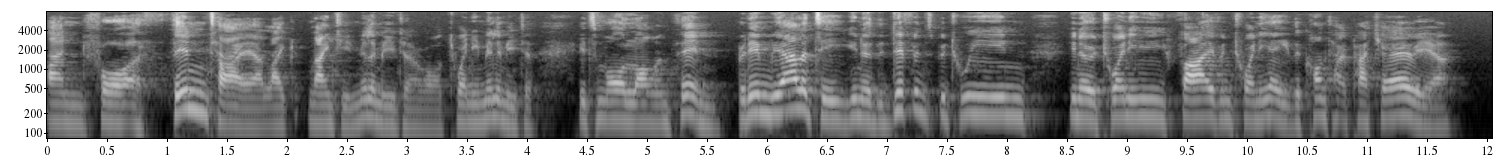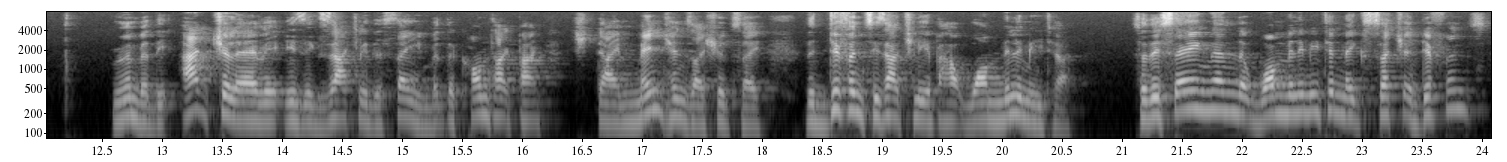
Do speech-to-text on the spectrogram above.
And for a thin tire, like 19 millimeter or 20 millimeter, it's more long and thin. But in reality, you know, the difference between, you know, 25 and 28, the contact patch area, remember the actual area is exactly the same, but the contact patch dimensions, I should say, the difference is actually about one millimeter. So they're saying then that one millimeter makes such a difference?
